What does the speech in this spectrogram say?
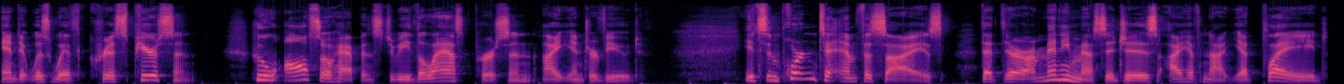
and it was with Chris Pearson, who also happens to be the last person I interviewed. It's important to emphasize that there are many messages I have not yet played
